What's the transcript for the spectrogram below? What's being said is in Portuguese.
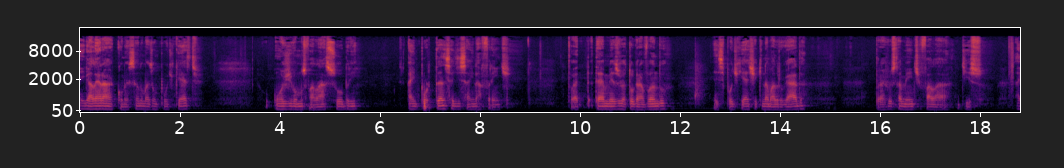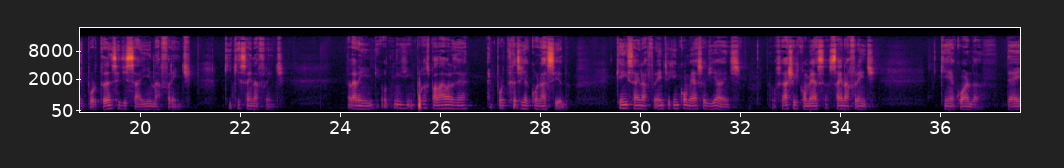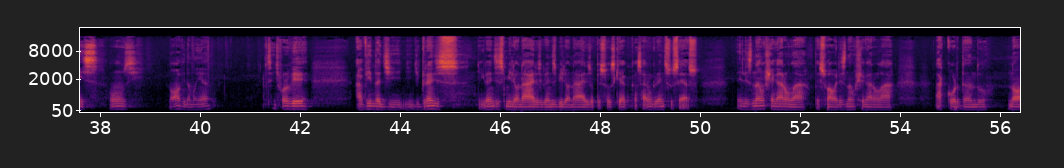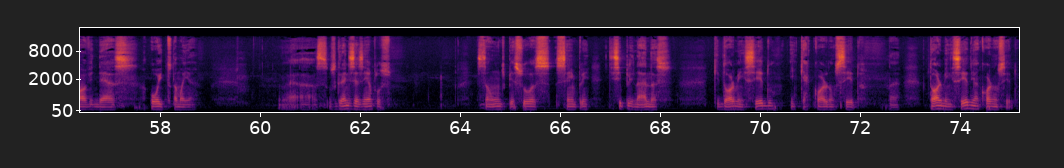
aí galera, começando mais um podcast. Hoje vamos falar sobre a importância de sair na frente. Até mesmo já estou gravando esse podcast aqui na madrugada para justamente falar disso. A importância de sair na frente. O que, que é sair na frente? Galera, em, em poucas palavras, é a importância de acordar cedo quem sai na frente é quem começa o dia antes. Então, você acha que começa, sai na frente, quem acorda 10, 11, 9 da manhã. Se a gente for ver a vida de, de, de grandes de grandes milionários, grandes bilionários ou pessoas que alcançaram grande sucesso, eles não chegaram lá, pessoal, eles não chegaram lá acordando 9, 10, 8 da manhã. É, as, os grandes exemplos são de pessoas sempre disciplinadas, que dormem cedo e que acordam cedo. Né? Dormem cedo e acordam cedo.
